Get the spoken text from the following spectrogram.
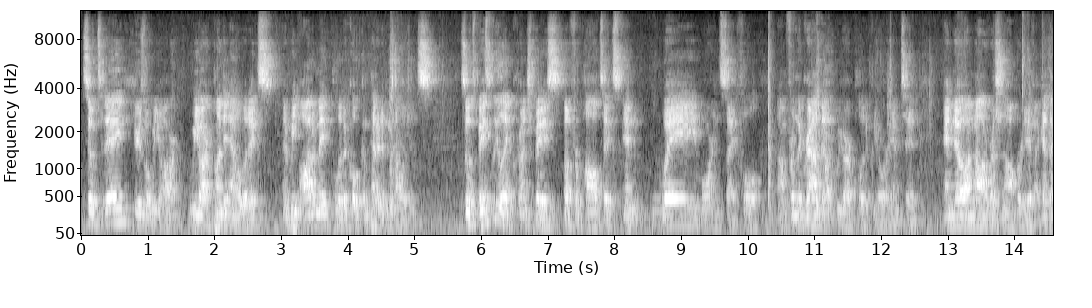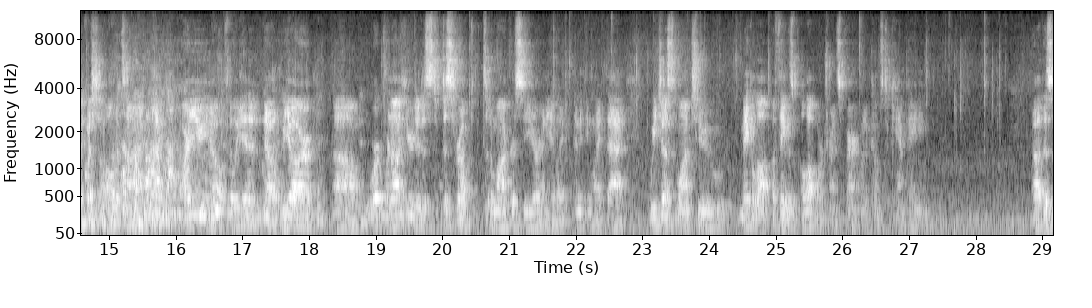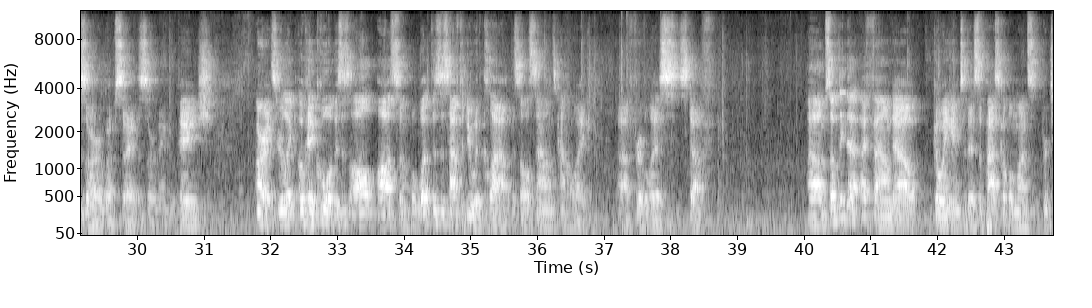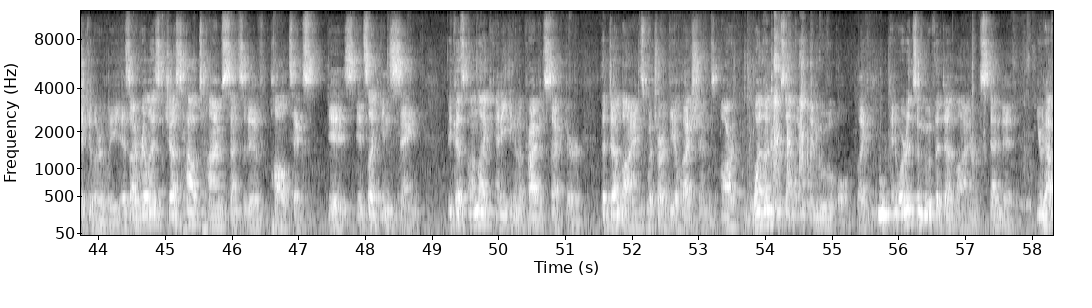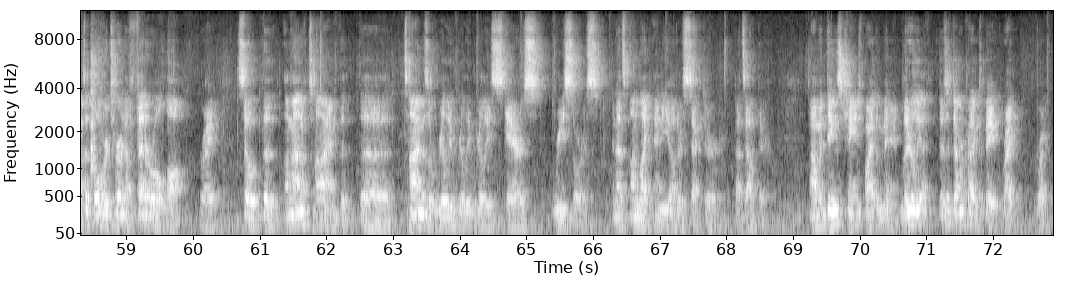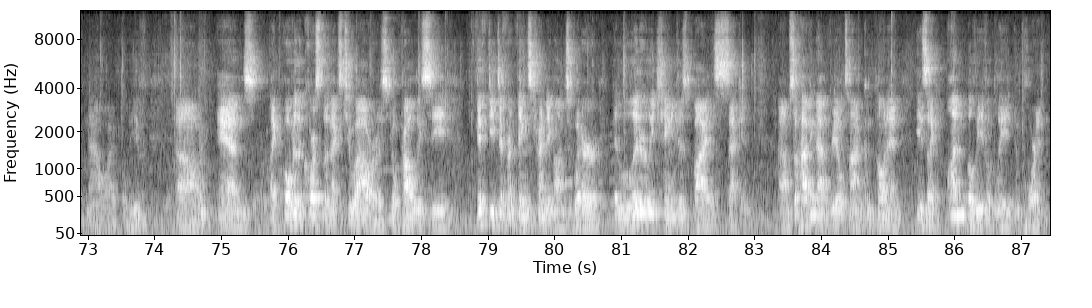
So today, here's what we are. We are Pundit Analytics, and we automate political competitive intelligence. So it's basically like Crunchbase, but for politics, and way more insightful. Um, from the ground up, we are politically oriented. And no, I'm not a Russian operative. I get that question all the time. Like, are you, you know, affiliated? No, we are. Um, we're, we're not here to dis disrupt the democracy or any like anything like that. We just want to make a lot of things a lot more transparent when it comes to campaigning. Uh, this is our website, this is our landing page. All right, so you're like, okay, cool, this is all awesome, but what does this have to do with cloud? This all sounds kind of like uh, frivolous stuff. Um, something that I found out going into this the past couple months particularly is I realized just how time sensitive politics is. It's like insane. Because unlike anything in the private sector, the deadlines, which are the elections, are 100% immovable. Like, in order to move the deadline or extend it, you would have to overturn a federal law, right? So the amount of time, the, the time is a really, really, really scarce resource, and that's unlike any other sector that's out there. Um, and things change by the minute. Literally, there's a Democratic debate right right now, I believe, um, and like over the course of the next two hours, you'll probably see 50 different things trending on Twitter. It literally changes by the second. Um, so having that real-time component is like unbelievably important.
